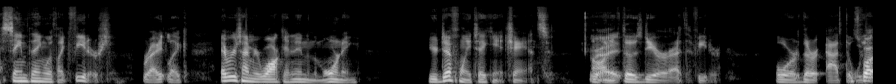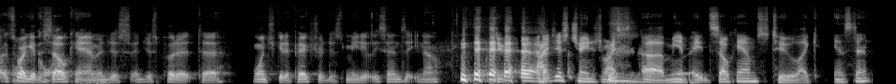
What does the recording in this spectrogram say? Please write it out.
same thing with like feeders, right? Like every time you're walking in in the morning, you're definitely taking a chance right. on if those deer are at the feeder or they're at the. That's why, that's why I get a cell cam and just and just put it to once you get a picture, it just immediately sends it. You know, Dude, I just changed my uh, me and Peyton cell cams to like instant,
